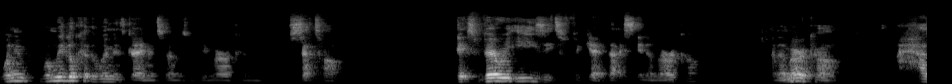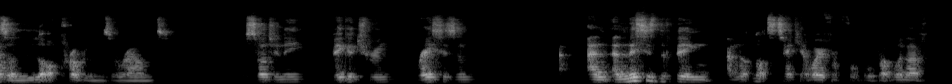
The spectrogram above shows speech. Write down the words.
when you, when we look at the women's game in terms of the American setup, it's very easy to forget that it's in America. And America has a lot of problems around misogyny, bigotry, racism. And and this is the thing, and not, not to take it away from football, but when I've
